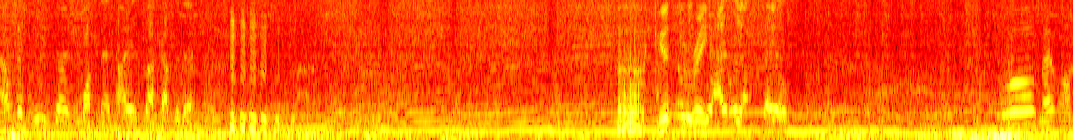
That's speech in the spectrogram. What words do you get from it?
I don't think these guys want their tyres back after this. Oh, good grief! slightly on sale. Oh no, off.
